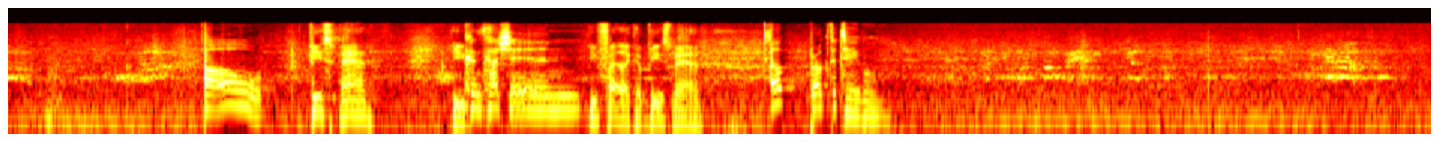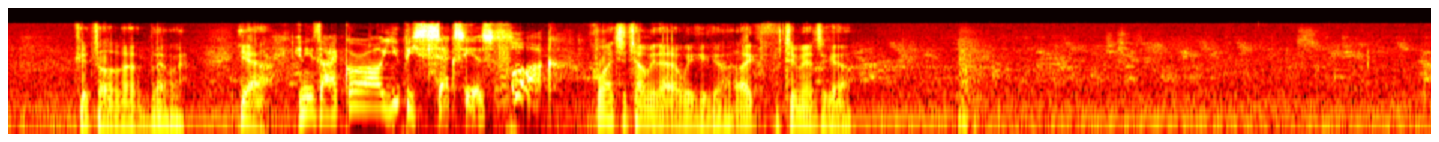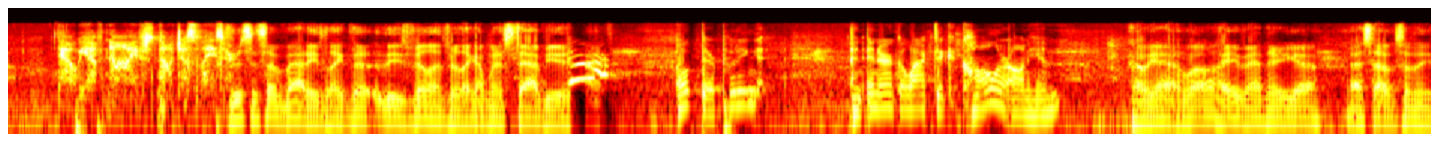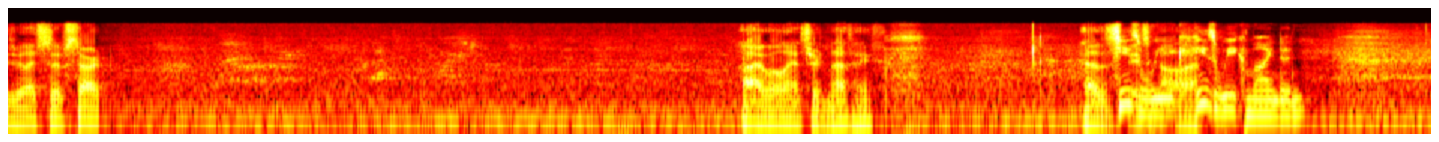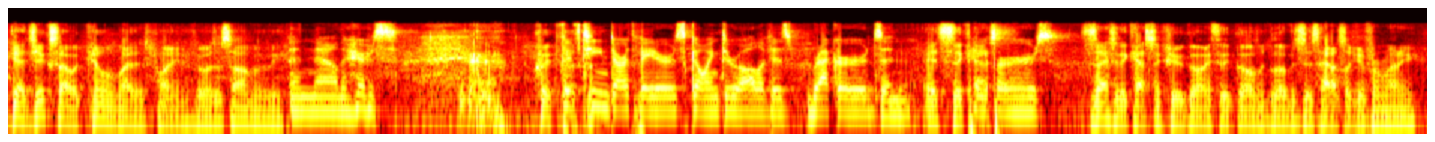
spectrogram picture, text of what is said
Oh, Beast man, you concussion. you fight like a beast man. Oh, broke the table. Keep telling that that way. Yeah. And he's like, girl, you be sexy as fuck. Why don't you tell me that a week ago, like two minutes ago? We have knives, not just lasers. This is so bad. He's like, the, these villains are like, I'm gonna stab you. Ah! Oh, they're putting an intergalactic collar on him. Oh yeah. Well, hey man, there you go. That's how some of these relationships start. I will answer nothing. That was a He's weak. collar. He's weak-minded. Yeah, Jigsaw would kill him by this point if it was a Saw movie. And now there's Quick, 15 Darth Vaders going through all of his records and It's the cast. papers. It's actually the cast and crew going through the Golden Globus' house looking for money.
